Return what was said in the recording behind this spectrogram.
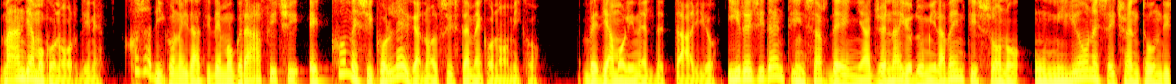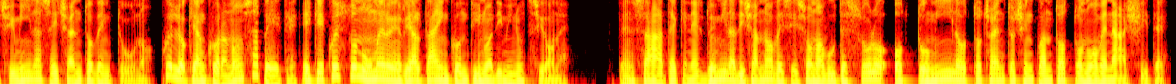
Ma andiamo con ordine. Cosa dicono i dati demografici e come si collegano al sistema economico? Vediamoli nel dettaglio. I residenti in Sardegna a gennaio 2020 sono 1.611.621. Quello che ancora non sapete è che questo numero in realtà è in continua diminuzione. Pensate che nel 2019 si sono avute solo 8.858 nuove nascite,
